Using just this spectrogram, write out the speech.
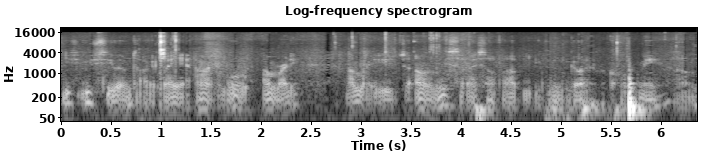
You, you see what I'm talking about? Yeah. All right. Well, I'm ready. I'm ready. To, um, let me set myself up. You can go ahead and record me. Um.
